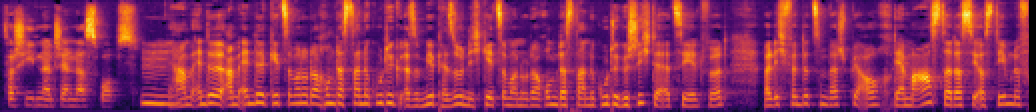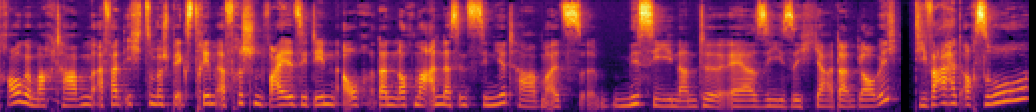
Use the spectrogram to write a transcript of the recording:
verschiedener Gender Swaps. Ja, am Ende, am Ende geht's immer nur darum, dass da eine gute, also mir persönlich geht's immer nur darum, dass da eine gute Geschichte erzählt wird. Weil ich finde zum Beispiel auch der Master, dass sie aus dem eine Frau gemacht haben, fand ich zum Beispiel extrem erfrischend, weil sie den auch dann nochmal anders inszeniert haben, als äh, Missy nannte er sie sich ja dann, glaube ich. Die war halt auch so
